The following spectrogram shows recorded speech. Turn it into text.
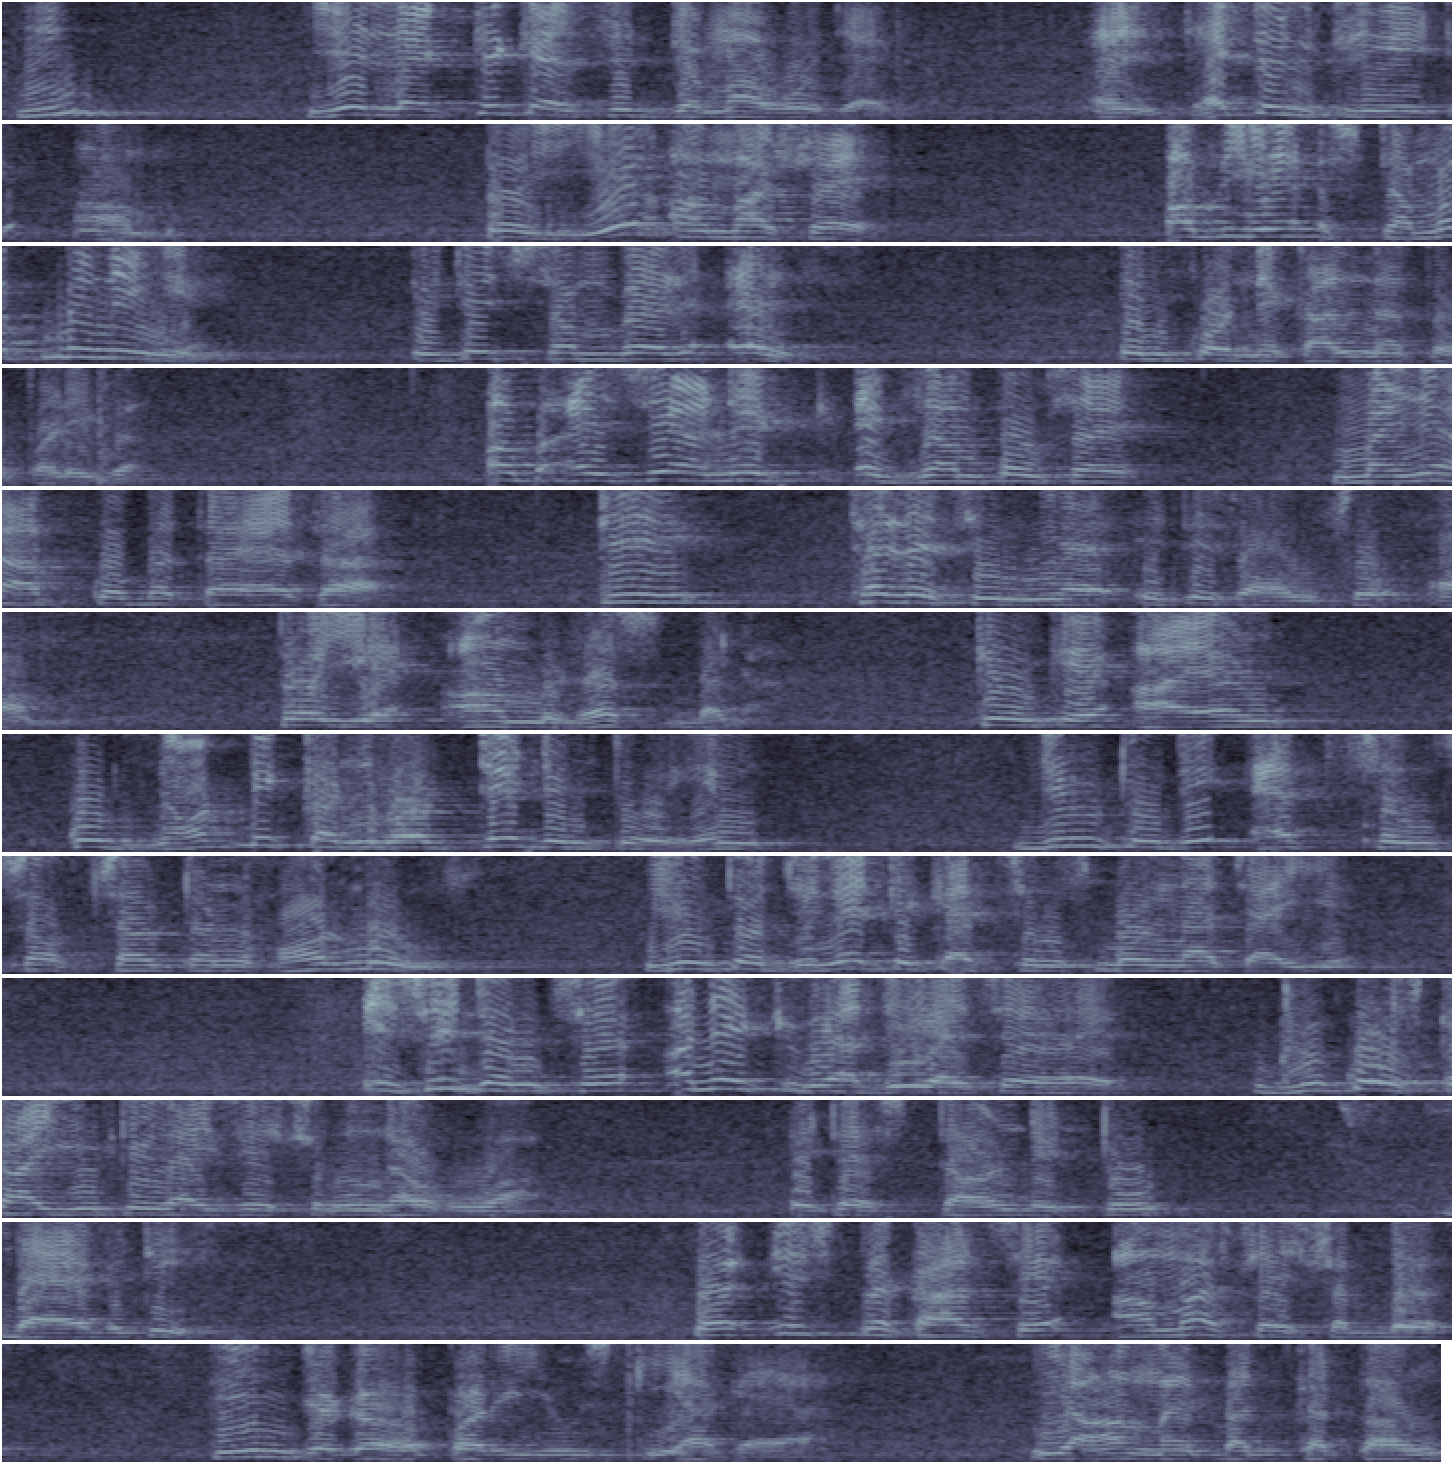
हम्म? ये लैक्टिक एसिड जमा हो जाएगा। एंड दैट विल क्रिएट आम। तो ये आमाशय अब ये स्टमक में नहीं है। इट इज़ समवेयर एल्स इनको निकालना तो पड़ेगा। अब ऐसे अनेक एग्जाम्पल्स है। मैंने आपको बताया था कि थैलेसीमिया इट इज़ ऑल्सो आम तो ये आम रस बना, क्योंकि iron could not be converted into him due to the absence of certain hormones. You तो जेनेटिक एब्सेंस बोलना चाहिए। इसी ढंग से अनेक व्याधि ऐसे है ग्लूकोज का यूटिलाइजेशन न हुआ। It has turn into diabetes तो इस प्रकार से आमाशय शब्द तीन जगह पर यूज़ किया गया। यहाँ मैं बंद करता हूँ।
